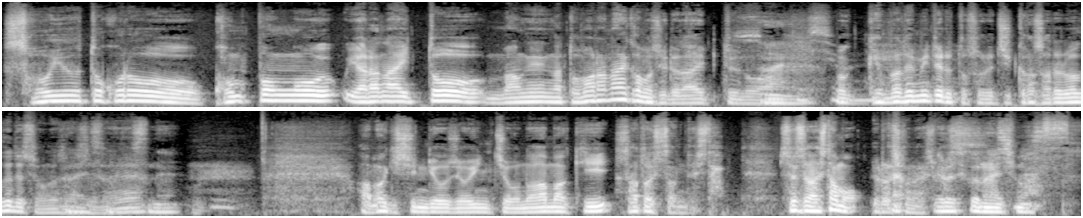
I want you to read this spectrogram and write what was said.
そういうところを根本をやらないと蔓延が止まらないかもしれないっていうのは、はい、まあ、現場で見てるとそれ実感されるわけですよね先生ね。はい、ね。天城診療所院長の天木聡さんでした。先生明日もよろしくお願いします。よろしくお願いします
